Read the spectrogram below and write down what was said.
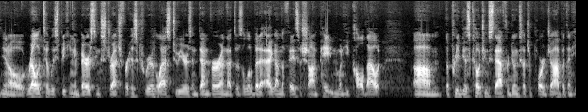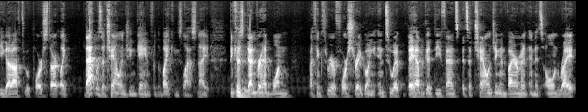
you know, relatively speaking, embarrassing stretch for his career the last two years in Denver, and that there's a little bit of egg on the face of Sean Payton when he called out um, the previous coaching staff for doing such a poor job, but then he got off to a poor start. Like that was a challenging game for the Vikings last night because mm-hmm. Denver had won – I think three or four straight going into it. They have a good defense. It's a challenging environment in its own right.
